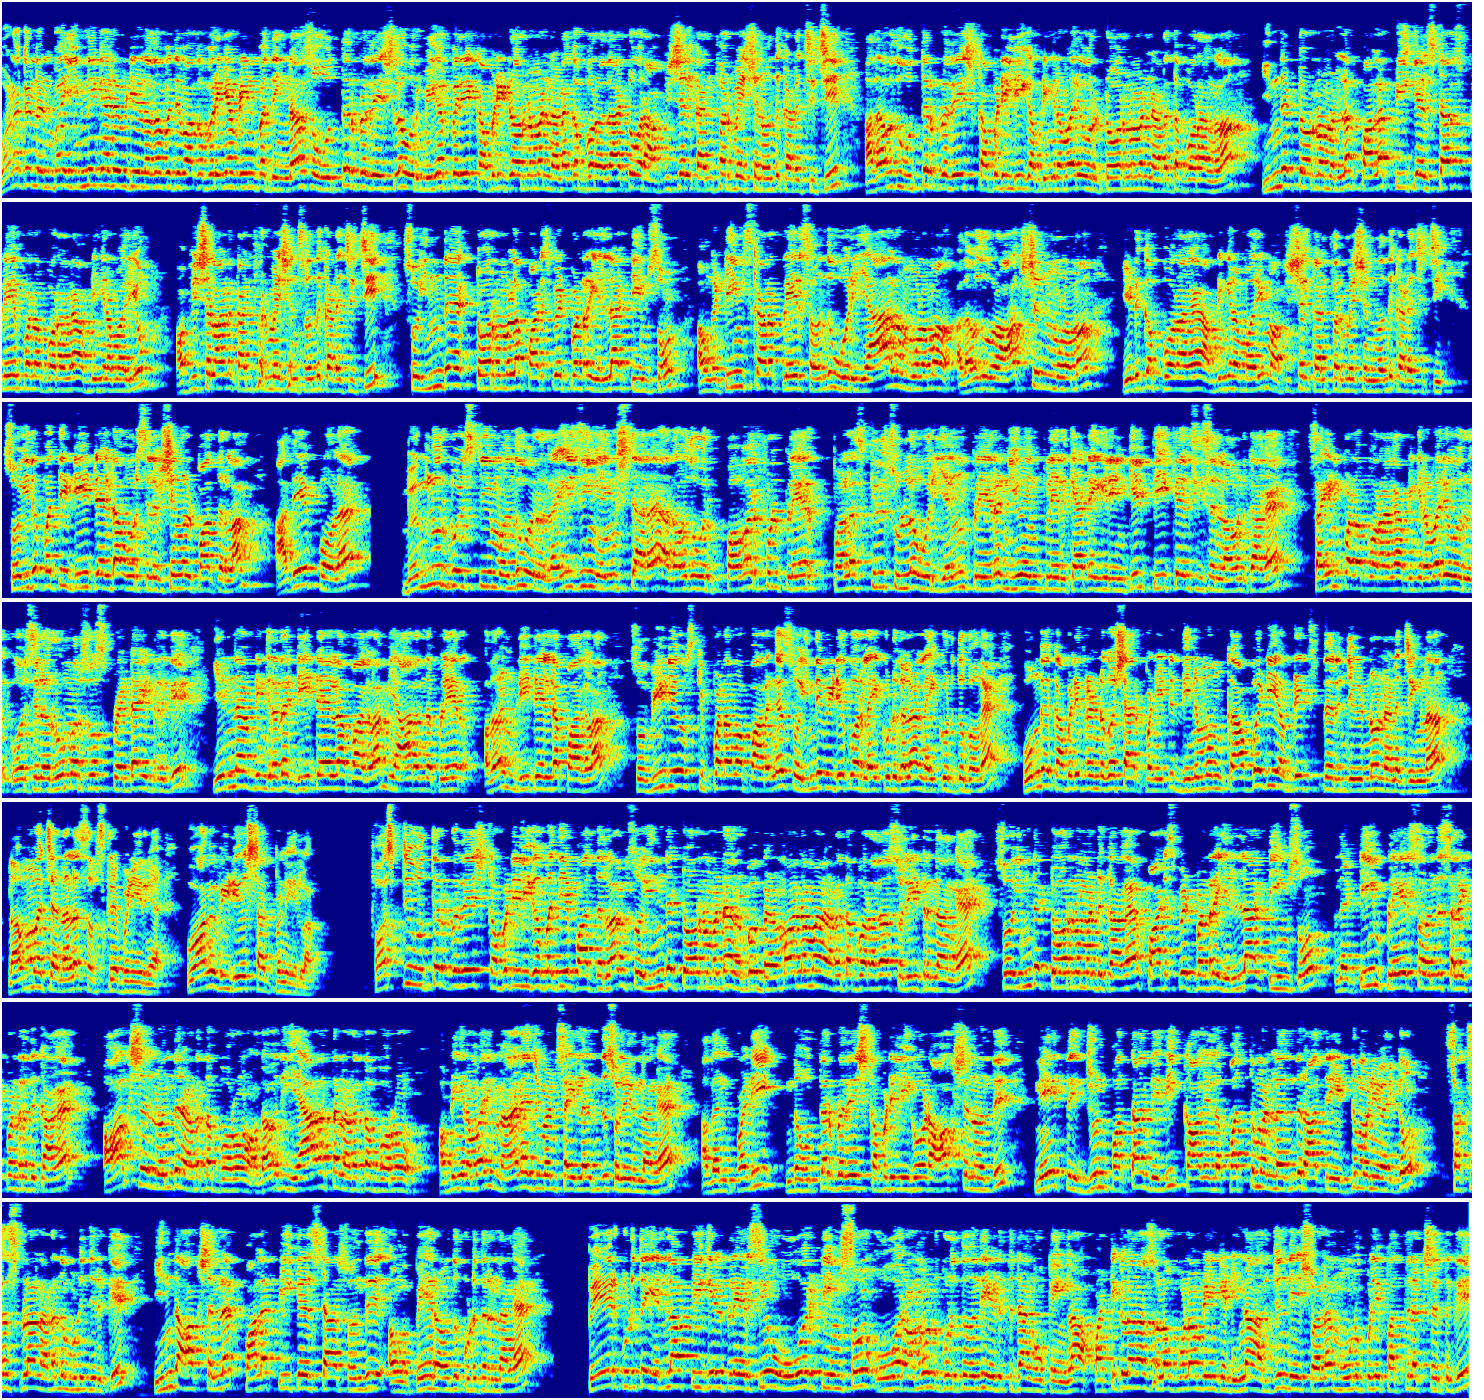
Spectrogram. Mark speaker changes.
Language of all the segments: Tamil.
Speaker 1: வணக்கம் நண்பா இன்னைக்கான வீடியோல எதை பத்தி பார்க்க போறீங்க அப்படின்னு பாத்தீங்கன்னா ஸோ உத்தரப்பிரதேஷ்ல ஒரு மிகப்பெரிய கபடி டோர்னமெண்ட் நடக்க போறதாட்டு ஒரு அபிஷியல் கன்ஃபர்மேஷன் வந்து கிடைச்சிச்சு. அதாவது உத்தரப்பிரதேஷ் கபடி லீக் அப்படிங்கிற மாதிரி ஒரு டோர்னமெண்ட் நடத்த போறாங்களாம். இந்த டோர்னமெண்ட்ல பல பிகேஎல் ஸ்டார்ஸ் ப்ளே பண்ண போறாங்க அப்படிங்கிற மாதிரியும் அபிஷியலான கன்ஃபர்மேஷன்ஸ் வந்து கிடைச்சிச்சு. ஸோ இந்த டோர்னமெண்ட்ல பார்ட்டிசிபேட் பண்ற எல்லா டீம்ஸும் அவங்க டீம்ஸ்க்கான பிளேயர்ஸை வந்து ஒரு ஏழை மூலமா அதாவது ஒரு ஆக்ஷன் மூலமா எடுக்க போறாங்க அப்படிங்கிற மாதிரியும் அபிஷியல் கன்ஃபர்மேஷன் வந்து கிடைச்சிச்சு. ஸோ இதை பற்றி டீட்டெயில்டாக ஒரு சில விஷயங்கள் பார்த்துடலாம். அதே போல பெங்களூர் புல்ஸ் டீம் வந்து ஒரு ரைசிங் யங்ஸ்டரை அதாவது ஒரு பவர்ஃபுல் பிளேயர் பல ஸ்கில்ஸ் உள்ள ஒரு யங் பிளேயரை நியூ யங் பிளேயர் கேட்டகரியின் கீழ் பிகேஎல் சீசன் லெவனுக்காக சைன் பண்ண போறாங்க அப்படிங்கிற மாதிரி ஒரு ஒரு சில ரூமர்ஸும் ஸ்ப்ரெட் ஆயிட்டு இருக்கு. என்ன அப்படிங்கிறத டீட்டெயிலாக பார்க்கலாம். யார் அந்த பிளேயர் அதான் டீட்டெயில்டா பார்க்கலாம். ஸோ வீடியோ ஸ்கிப் பண்ணாம பாருங்க. ஸோ இந்த வீடியோக்கு ஒரு லைக் கொடுக்கலாம். லைக் கொடுத்துக்கோங்க. உங்க கபடி ஃப்ரெண்டுக்கும் ஷேர் பண்ணிட்டு தினமும் கபடி அப்டேட்ஸ் தெரிஞ்சுக்கணும்னு நினச்சிங்கன்னா நம்ம சேனலை சப்ஸ்கிரைப் பண்ணிருங்க. வாங்க வீடியோ ஸ்டார்ட் பண்ணிடலாம். ஃபர்ஸ்ட் உத்தரப்பிரதேஷ் கபடி லீகை பத்தியே பார்த்துடலாம். ஸோ இந்த டோர்னமெண்ட்டை ரொம்ப பிரம்மாண்டமா நடத்த போறதா சொல்லிட்டு இருந்தாங்க. ஸோ இந்த டோர்னமெண்ட்டுக்காக பார்ட்டிசிபேட் பண்ற எல்லா டீம்ஸும் இந்த டீம் பிளேயர்ஸை வந்து செலக்ட் பண்றதுக்காக ஆக்ஷன் வந்து நடத்த போறோம். அதாவது ஏலத்தை நடத்த போறோம் அப்படிங்கிற மாதிரி மேனேஜ்மெண்ட் சைட்ல இருந்து சொல்லியிருந்தாங்க. அதன்படி இந்த உத்தரப்பிரதேஷ் கபடி லீகோட ஆக்ஷன் வந்து நேத்து ஜூன் பத்தாம் தேதி காலையில பத்து மணில இருந்து ராத்திரி எட்டு மணி வரைக்கும் சக்சஸ்ஃபுல்லா நடந்து முடிஞ்சிருக்கு. இந்த ஆக்ஷன்ல பல பிகேஎல் ஸ்டார்ஸ் வந்து அவங்க பேரை வந்து கொடுத்திருந்தாங்க. பேர் கொடுத்த எல்லா பிகேஎல் பிளேயர்ஸையும் ஒவ்வொரு டீம்ஸும் ஒவ்வொரு அமௌண்ட் கொடுத்து வந்து எடுத்துட்டாங்க ஓகேங்களா பர்டிகுலரா சொல்ல போனோம் அப்படின்னு கேட்டீங்கன்னா அர்ஜுன் தேஷ்வால மூணு புள்ளி பத்து லட்சத்துக்கு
